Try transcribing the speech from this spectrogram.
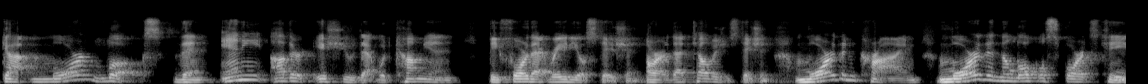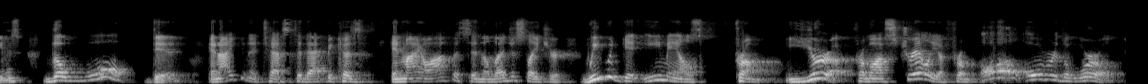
got more looks than any other issue that would come in before that radio station or that television station, more than crime, more than the local sports teams, mm-hmm. the wolf did. And I can attest to that because in my office in the legislature, we would get emails from Europe, from Australia, from all over the world.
